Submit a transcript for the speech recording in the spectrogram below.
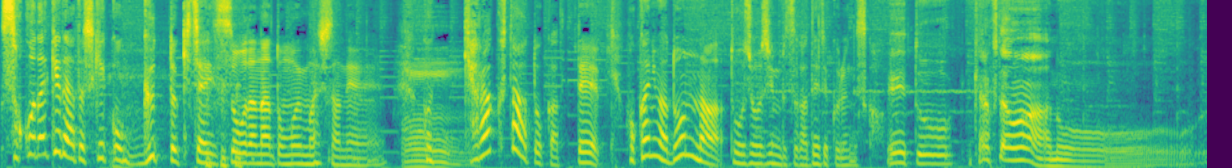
そこだけで私結構グッときちゃいそうだなと思いましたね。これキャラクターとかって他にはどんな登場人物が出てくるんですか？えー、とキャラクターはあのー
